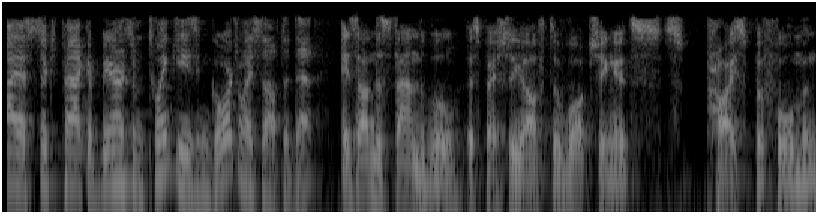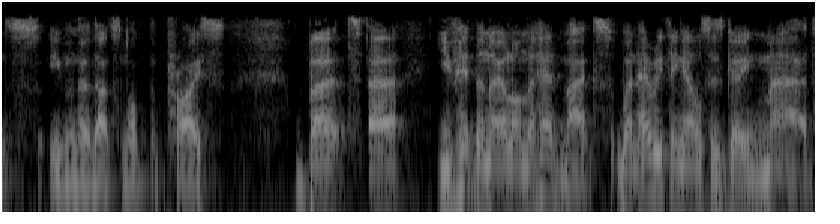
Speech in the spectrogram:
buy a six-pack of beer and some Twinkies and gorge myself to death. It's understandable, especially after watching its price performance, even though that's not the price. But uh, you've hit the nail on the head, Max. When everything else is going mad,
